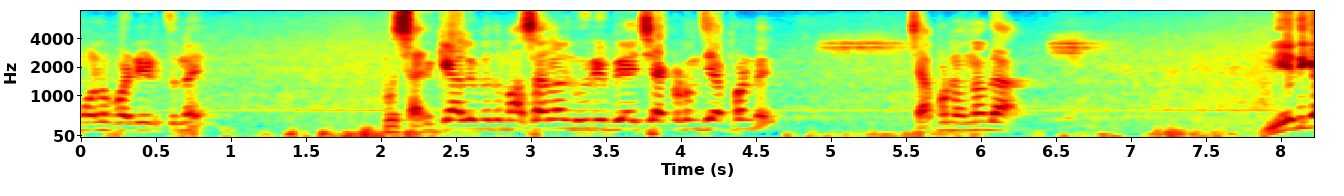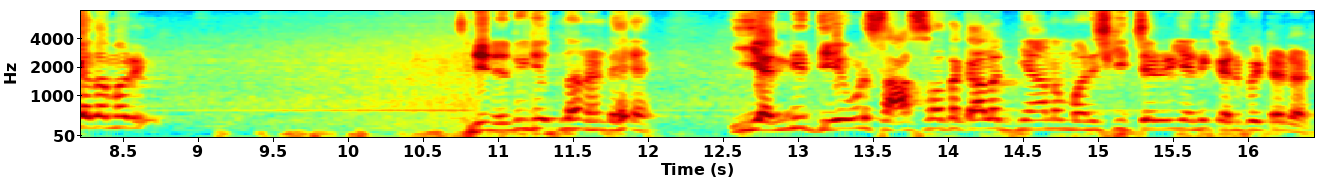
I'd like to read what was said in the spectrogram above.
మూల పడి ఎడుతున్నాయి ఇప్పుడు శనికాయల మీద మసాలా నూరి బ్యాచ్ ఎక్కడుంది చెప్పండి? చెప్పండి ఉన్నదా? లేదు కదా మరి. నేను ఎందుకు చెప్తున్నానంటే ఇవన్నీ దేవుడు శాశ్వత కాల జ్ఞానం మనిషికి ఇచ్చాడు ఇవన్నీ కనిపెట్టాడట.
